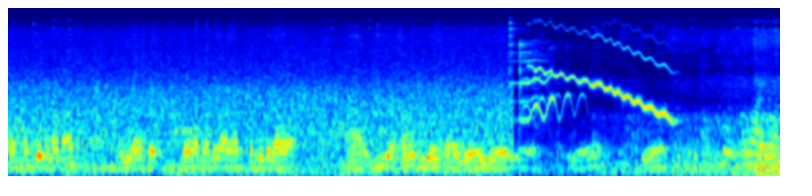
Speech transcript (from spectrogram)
มันมันพูดไปแล้วนะไอ้เหี้ยเดี๋ยวเราไม่ได้นะมันพูดไปแล้วอะอ่าเยี่ยเขาเดินเอาเลยเลยถูกมาหลายวัน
